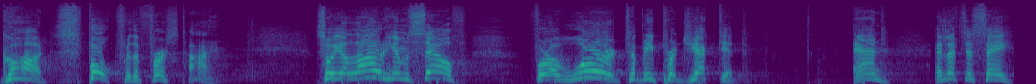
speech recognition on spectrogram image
God spoke for the first time. So he allowed himself for a word to be projected. And, and let's just say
